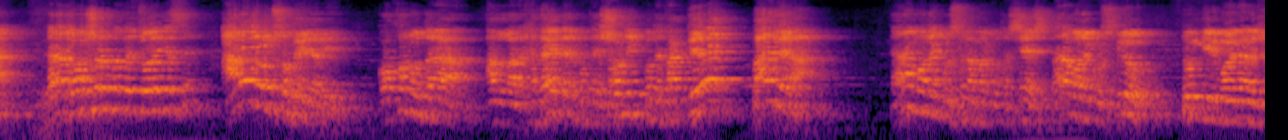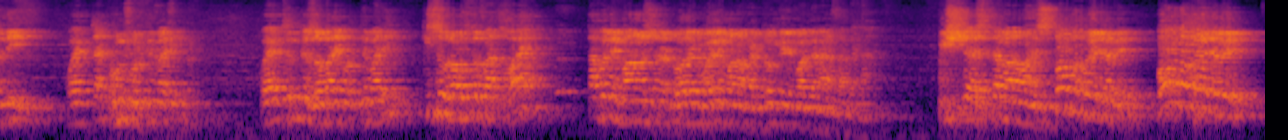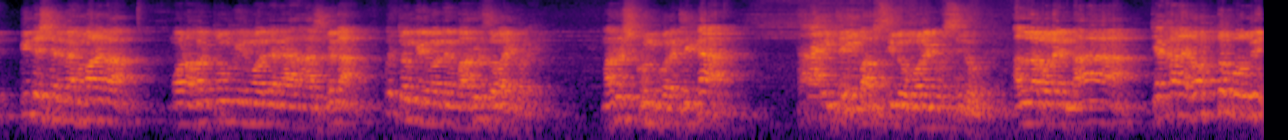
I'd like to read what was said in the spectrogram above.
তারা ধ্বংসের পথে চলে গেছে আরও ধ্বংস হয়ে যাবে। কখনো তারা আল্লাহর হেদায়েতের পথে সঠিক পথে থাকতে পারবে না তারা মনে করছিল আমার কথা শেষ। তারা মনে করছিল টঙ্গীর ময়দানে যদি কয়েকটা খুন করতে পারি, কয়েকজনকে জবাই করতে পারি, কিছু রক্তপাত হয়, তাহলে মানুষের ডরে ভয়ে মনে হয় টঙ্গীর ময়দানে আসা যাবে না। বিশ্ব ইস্তেমা মানে স্তব্ধ হয়ে যাবে, বন্ধ হয়ে যাবে। বিদেশের মেহমানেরা মনে হয় টঙ্গীর ময়দানে আর আসবে না। ওই টঙ্গীর ময়দানে মানুষ জবাই করে, মানুষ খুন করে, ঠিক না? তারা এটাই ভাবছিল, মনে করছিল। আল্লাহ বলেন, না যেখানে রক্ত পড়বে,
